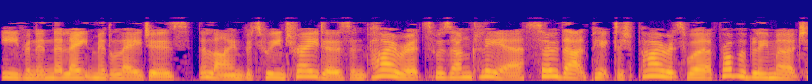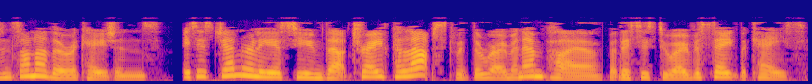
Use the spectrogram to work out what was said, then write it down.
Even in the late Middle Ages, the line between traders and pirates was unclear, so that Pictish pirates were probably merchants on other occasions. It is generally assumed that trade collapsed with the Roman Empire, but this is to overstate the case.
